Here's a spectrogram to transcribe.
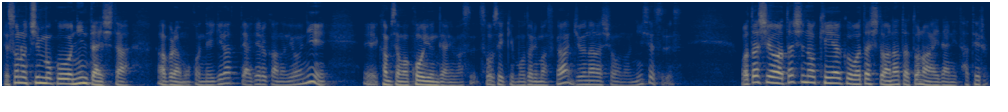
で、その沈黙を忍耐したアブラムをこうねぎらってあげるかのように、神様はこう言うんであります。創世記に戻りますが、17章の2節です。私は私の契約を私とあなたとの間に立てる。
